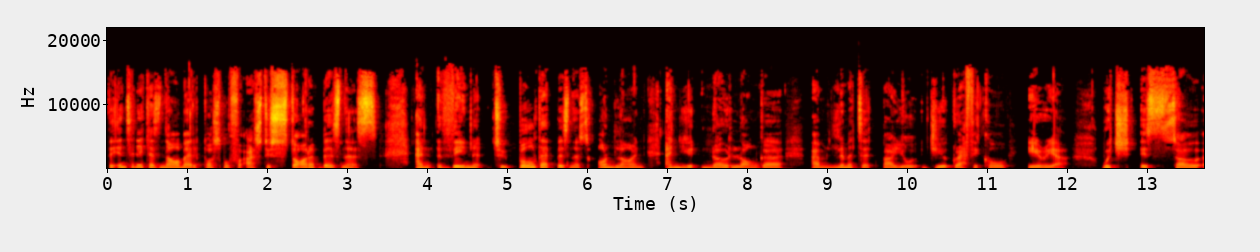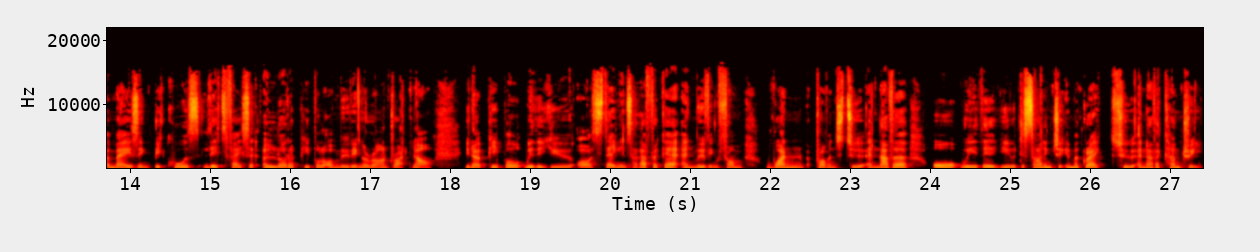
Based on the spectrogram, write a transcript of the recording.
The internet has now made it possible for us to start a business and then to build that business online, and you're no longer um, limited by your geographical area which is so amazing because let's face it, a lot of people are moving around right now. You know, people, whether you are staying in South Africa and moving from one province to another, or whether you're deciding to immigrate to another country,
